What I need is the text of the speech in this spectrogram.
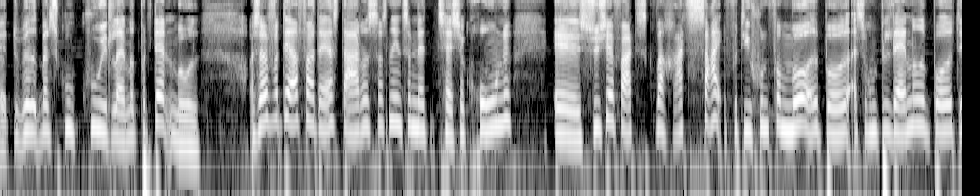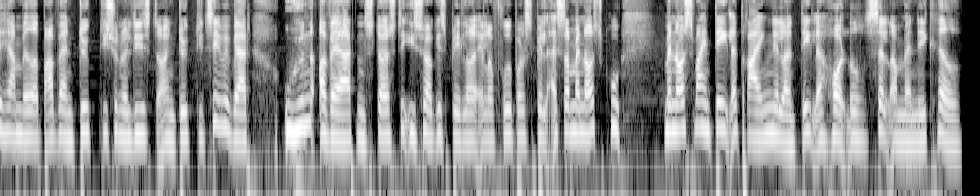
Øh, Du ved, man skulle kunne et eller andet på den måde. Og så for derfor, da jeg startede, så sådan en som Natasha Krone, øh, synes jeg faktisk var ret sej, fordi hun formåede både, altså hun blandede både det her med at bare være en dygtig journalist og en dygtig tv-vært, uden at være den største ishockeyspiller eller fodboldspiller. Altså man også, kunne, man også var en del af drengen eller en del af holdet, selvom man ikke havde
